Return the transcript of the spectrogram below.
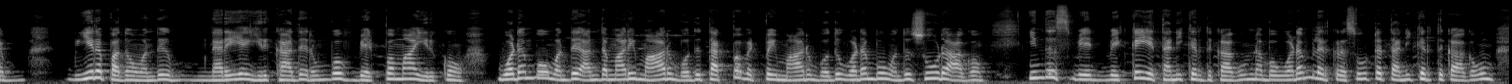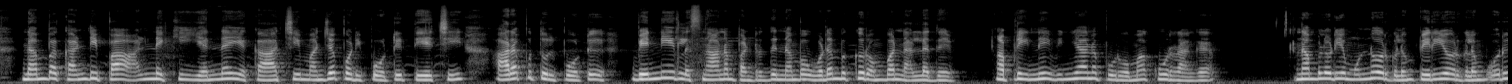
ஈரப்பதம் வந்து நிறைய இருக்காது ரொம்ப வெப்பமாக இருக்கும். உடம்பும் வந்து அந்த மாதிரி மாறும்போது தட்ப வெப்பை மாறும்போது உடம்பும் வந்து சூடு ஆகும் இந்த வெ வெக்கையை தணிக்கிறதுக்காகவும் நம்ம உடம்புல இருக்கிற சூட்டை தணிக்கிறதுக்காகவும் நம்ம கண்டிப்பாக அன்னைக்கு எண்ணெயை காய்ச்சி மஞ்சப்பொடி போட்டு தேய்ச்சி அரப்புத்தூள் போட்டு வெந்நீரில் ஸ்நானம் பண்ணுறது நம்ம உடம்புக்கு ரொம்ப நல்லது அப்படின்னு விஞ்ஞானபூர்வமாக கூறுறாங்க. நம்மளுடைய முன்னோர்களும் பெரியோர்களும் ஒரு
